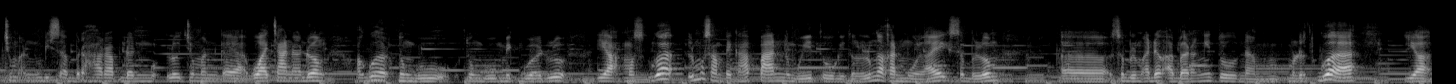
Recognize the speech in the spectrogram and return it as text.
cuman bisa berharap dan lo cuman kayak wacana doang. Ah gue tunggu tunggu mic gue dulu. Ya maksud gue lo mau sampai kapan nunggu itu gitu lo nggak akan mulai sebelum eh, sebelum ada barang itu. Nah menurut gue ya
